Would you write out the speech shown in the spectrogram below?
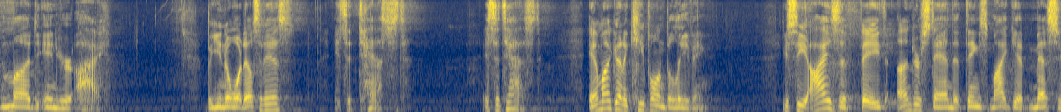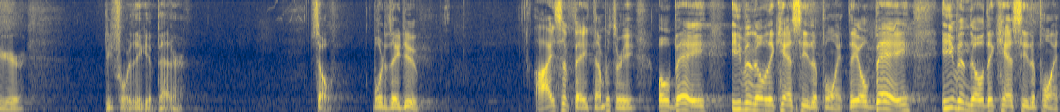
mud in your eye. But you know what else it is? It's a test. It's a test. Am I going to keep on believing? You see, eyes of faith understand that things might get messier before they get better. So, what do they do? Eyes of faith, number three, obey even though they can't see the point. They obey even though they can't see the point.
